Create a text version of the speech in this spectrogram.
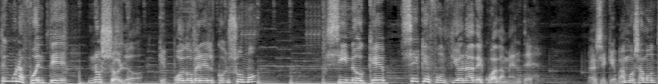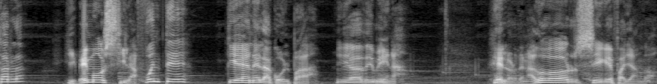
Tengo una fuente no solo que puedo ver el consumo, sino que sé que funciona adecuadamente. Así que vamos a montarla y vemos si la fuente tiene la culpa. Y adivina el ordenador sigue fallando.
